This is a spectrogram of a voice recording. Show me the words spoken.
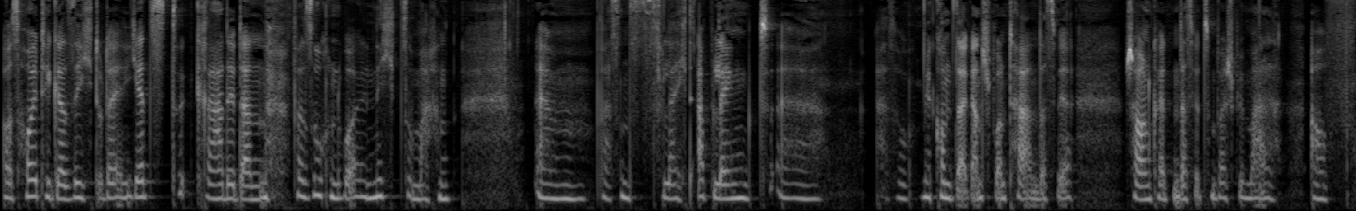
aus heutiger Sicht oder jetzt gerade dann versuchen wollen, nicht zu machen. Ähm, was uns vielleicht ablenkt, äh, also mir kommt da ganz spontan, dass wir schauen könnten, dass wir zum Beispiel mal auf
